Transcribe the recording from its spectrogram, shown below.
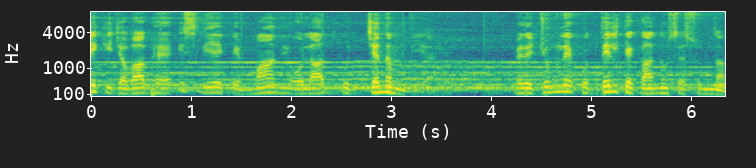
एक ही जवाब है, इसलिए कि माँ ने औलाद को जन्म दिया है। मेरे जुमले को दिल के कानों से सुनना।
